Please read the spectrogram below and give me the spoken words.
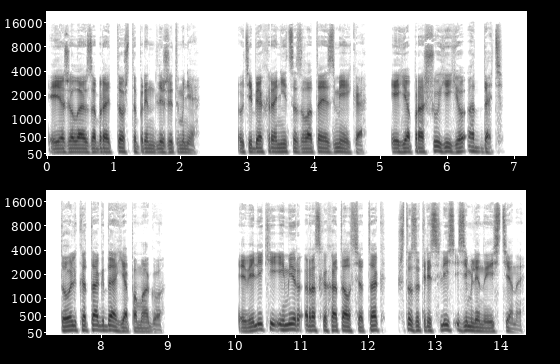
«И я желаю забрать то, что принадлежит мне. У тебя хранится золотая змейка, и я прошу ее отдать. Только тогда я помогу». Великий Эмир расхохотался так, что затряслись земляные стены.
